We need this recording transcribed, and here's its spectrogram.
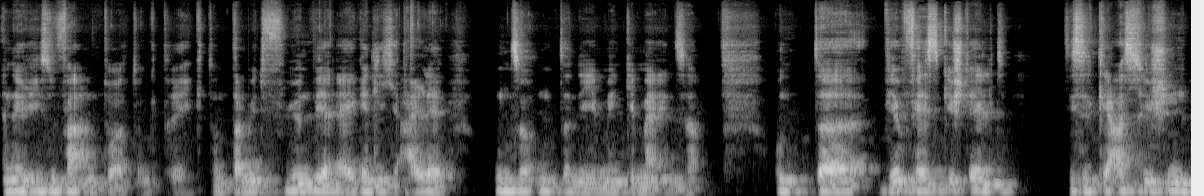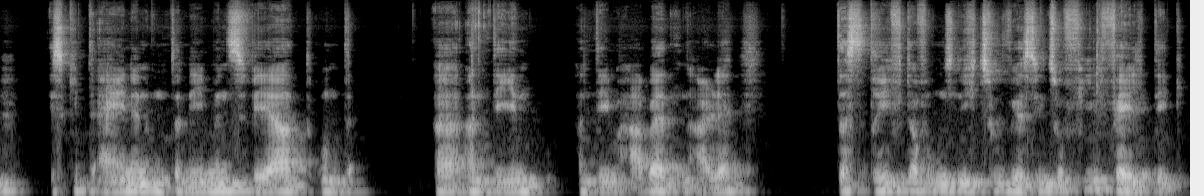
eine Riesenverantwortung trägt. Und damit führen wir eigentlich alle unser Unternehmen gemeinsam. Und äh, wir haben festgestellt, diese klassischen es gibt einen Unternehmenswert und äh, an, den, an dem arbeiten alle. Das trifft auf uns nicht zu. Wir sind so vielfältig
